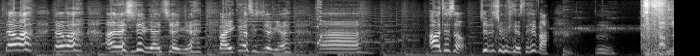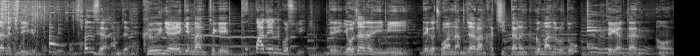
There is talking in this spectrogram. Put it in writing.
잠깐만 잠깐만. 아 나 진짜 미안 진짜 미안. 마이크라서 진짜 미안. 아 아 됐어. 줄을 준비해서 해봐. 응 남자는 근데 이미 뭐, 뭐 선수야 남자는 그녀에게만 되게 폭 빠져 있는 걸 수도 있죠. 근데 여자는 이미 내가 좋아하는 남자랑 같이 있다는 그것만으로도 되게 약간 어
